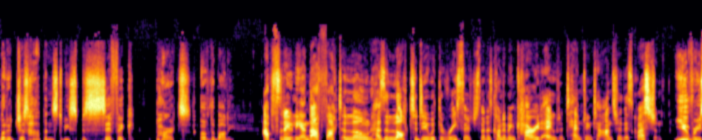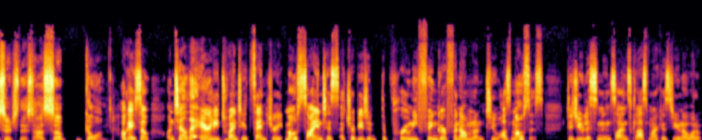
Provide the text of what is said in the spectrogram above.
But it just happens to be specific parts of the body. Absolutely. And that fact alone has a lot to do with the research that has kind of been carried out attempting to answer this question. You've researched this, as so go on. Okay, so until the early 20th century, most scientists attributed the pruny finger phenomenon to osmosis. Did you listen in science class, Marcus? Do you know what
